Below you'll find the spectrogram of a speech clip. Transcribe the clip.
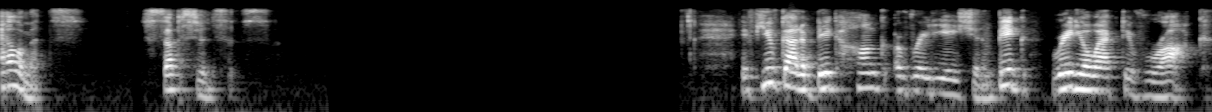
elements, substances. If you've got a big hunk of radiation, a big radioactive rock,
